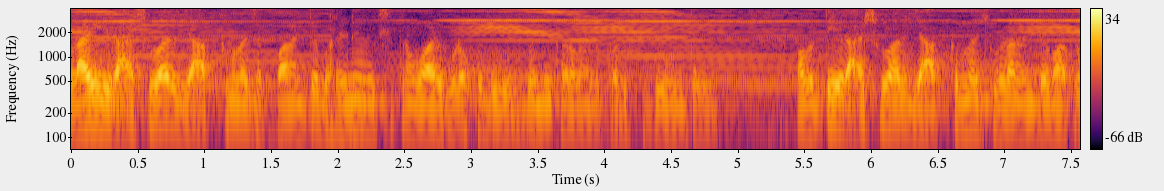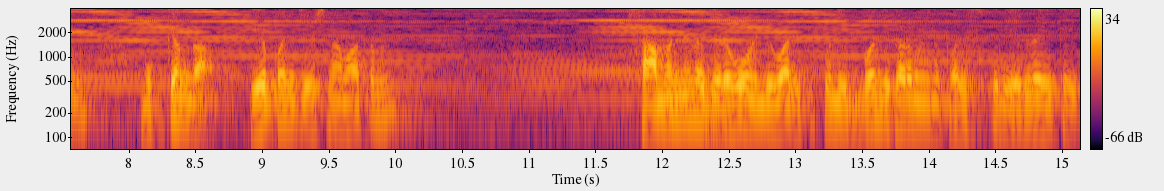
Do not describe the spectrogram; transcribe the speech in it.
అలాగే ఈ రాశి వారి జాతకంలో చెప్పాలంటే భరణి నక్షత్రం వారు కూడా కొద్దిగా ఇబ్బందికరమైన పరిస్థితి ఉంటుంది. కాబట్టి ఈ రాశి వారి జాతకంలో చూడాలంటే మాత్రం ముఖ్యంగా ఏ పని చేసినా మాత్రం సామాన్యంగా జరగవండి. వారికి కొన్ని ఇబ్బందికరమైన పరిస్థితులు ఎదురవుతాయి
